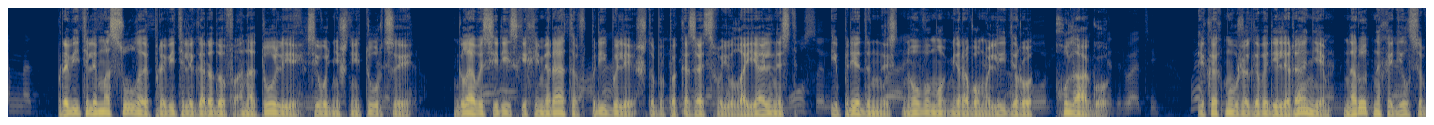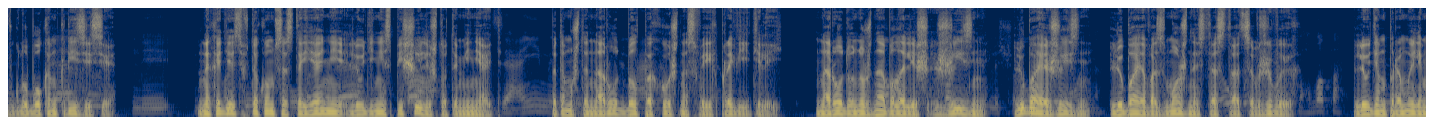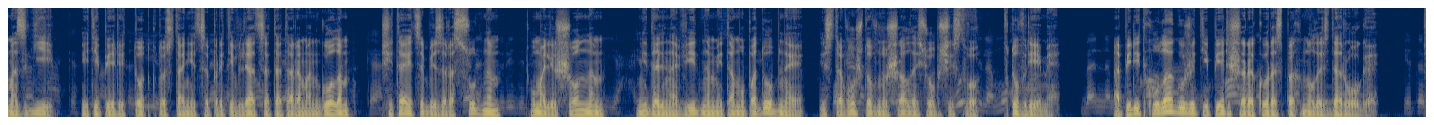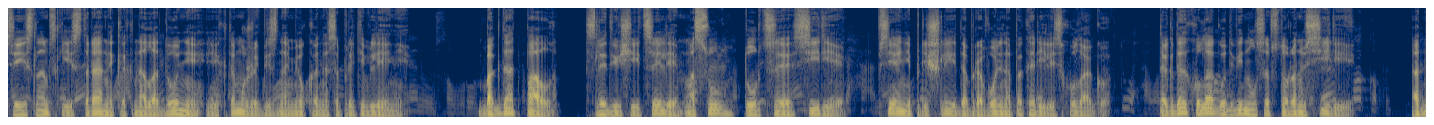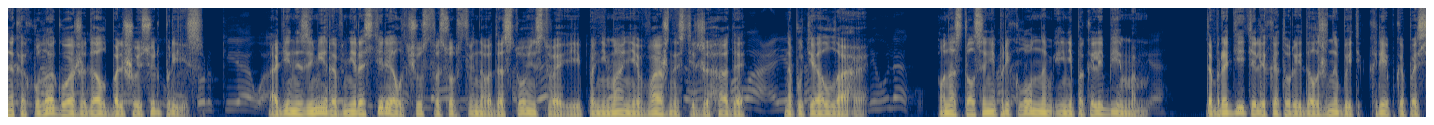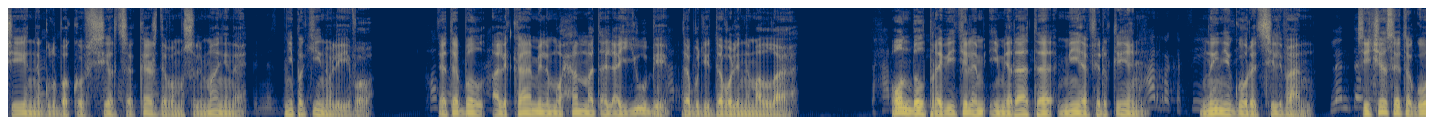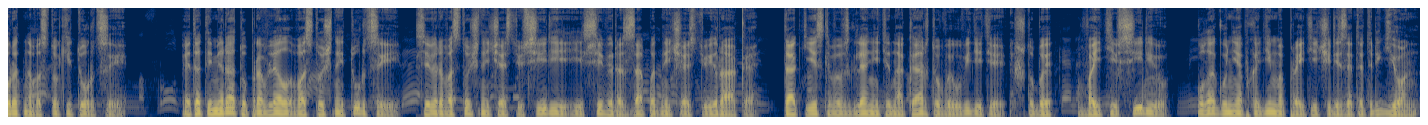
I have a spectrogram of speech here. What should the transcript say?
Правители Масула, правители городов Анатолии, сегодняшней Турции, главы Сирийских Эмиратов прибыли, чтобы показать свою лояльность и преданность новому мировому лидеру Хулагу. И как мы уже говорили ранее, народ находился в глубоком кризисе. Находясь в таком состоянии, люди не спешили что-то менять, потому что народ был похож на своих правителей. Народу нужна была лишь жизнь, любая жизнь, любая возможность остаться в живых. Людям промыли мозги, и теперь тот, кто станет сопротивляться татаро-монголам, считается безрассудным, умалишенным, недальновидным и тому подобное из того, что внушалось обществу в то время. А перед Хулагу же теперь широко распахнулась дорога. Все исламские страны как на ладони и к тому же без намека на сопротивление. Багдад пал. Следующие цели – Масул, Турция, Сирия. Все они пришли и добровольно покорились Хулагу. Тогда Хулагу двинулся в сторону Сирии. Однако Хулагу ожидал большой сюрприз. Один из эмиров не растерял чувство собственного достоинства и понимания важности джихада на пути Аллаха. Он остался непреклонным и непоколебимым. Добродетели, которые должны быть крепко посеяны глубоко в сердце каждого мусульманина, не покинули его. Это был Аль-Камиль Мухаммад Аль-Аюби, да будет доволен им Аллах. Он был правителем Эмирата Мияфиркень, ныне город Сильван. Сейчас это город на востоке Турции. Этот эмират управлял Восточной Турцией, северо-восточной частью Сирии и северо-западной частью Ирака. Так, если вы взглянете на карту, вы увидите, чтобы войти в Сирию, Кулагу необходимо пройти через этот регион.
